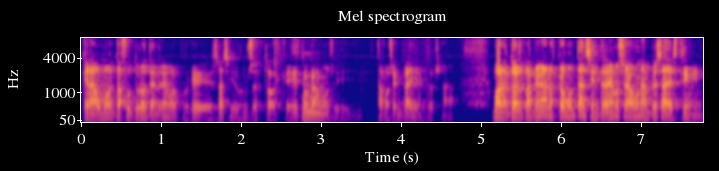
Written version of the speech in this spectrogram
que en algún momento a futuro tendremos, porque es así, es un sector que tocamos y estamos siempre ahí, entonces nada. Bueno, entonces la primera nos preguntan si entraremos en alguna empresa de streaming.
